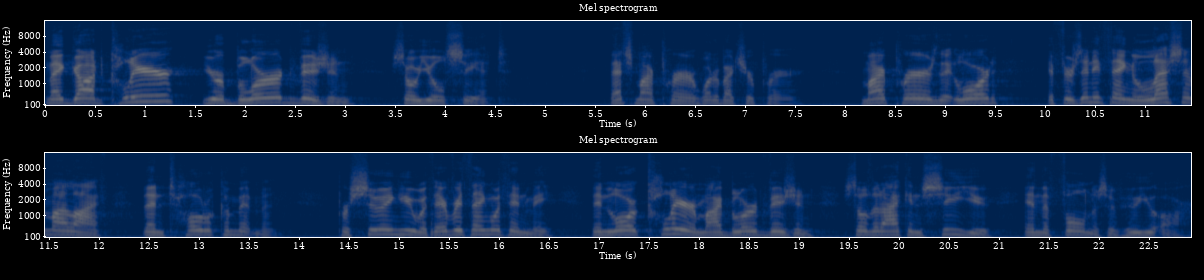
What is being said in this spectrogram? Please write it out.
may God clear your blurred vision so you'll see it. That's my prayer. What about your prayer? My prayer is that, Lord, if there's anything less in my life than total commitment, pursuing you with everything within me, then, Lord, clear my blurred vision so that I can see you in the fullness of who you are.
